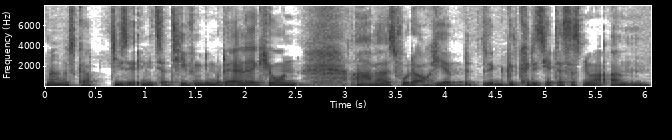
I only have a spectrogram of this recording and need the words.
Ja, es gab diese Initiative mit den Modellregionen, aber es wurde auch hier kritisiert, dass es nur ähm,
